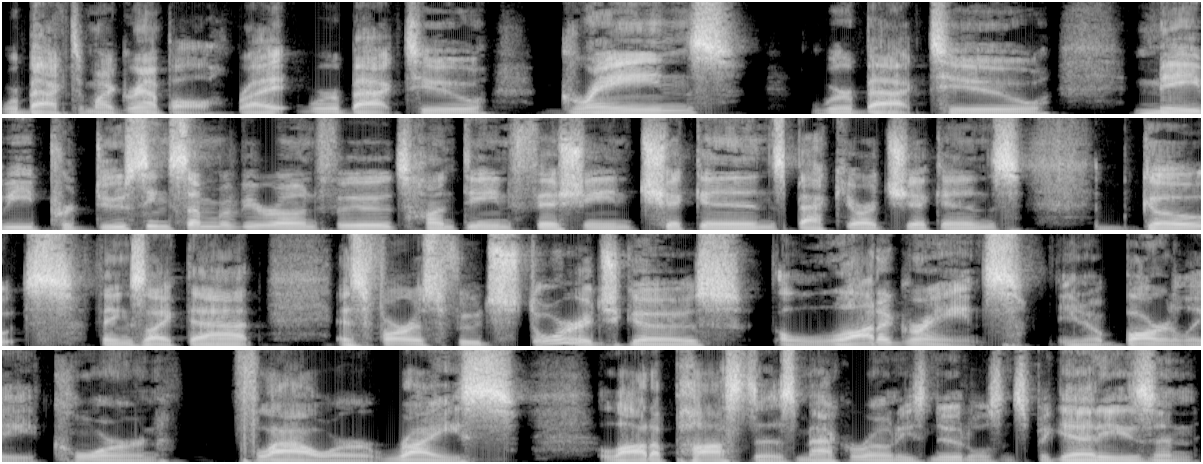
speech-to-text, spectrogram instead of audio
We're back to my grandpa, right? We're back to grains. We're back to maybe producing some of your own foods, hunting, fishing, chickens, backyard chickens, goats, things like that. As far as food storage goes, a lot of grains, you know, barley, corn, flour, rice, a lot of pastas, macaronis, noodles, and spaghettis, and,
